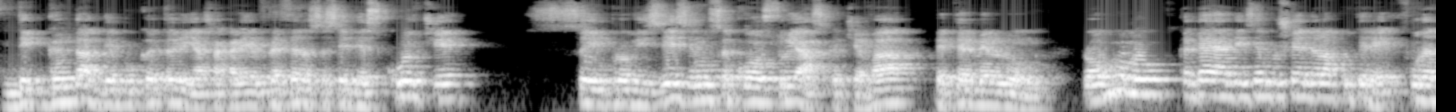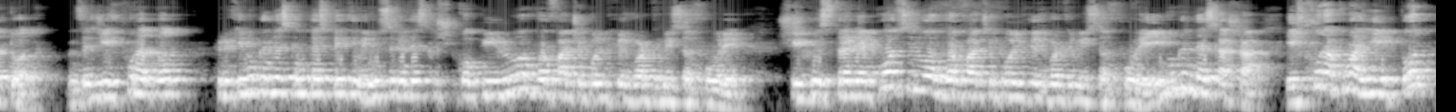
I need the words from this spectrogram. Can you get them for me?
de gândat, de bucătărie, așa, care el preferă să se descurce, să improvizeze, nu să construiască ceva pe termen lung. Românul, că de-aia, de exemplu, și de la putere, fură tot. Înțelegi? Ei fură tot pentru că nu gândesc în perspective, nu se gândesc că și copiii lor vor face politică și vor trebui să fure. Și strănepoții lor vor face politică și vor trebui să fure. Ei nu gândesc așa. Ei fură acum ei tot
